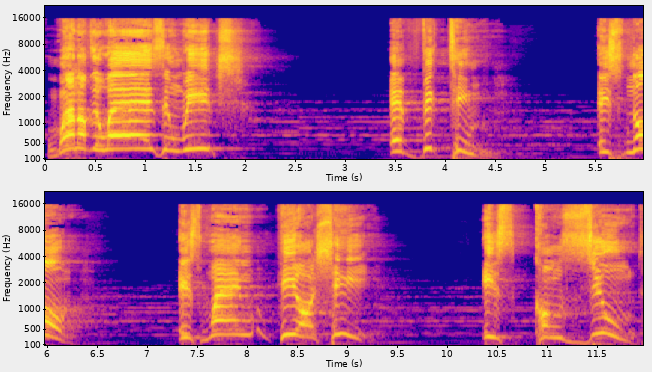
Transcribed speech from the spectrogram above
One of the ways in which a victim is known is when he or she is consumed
